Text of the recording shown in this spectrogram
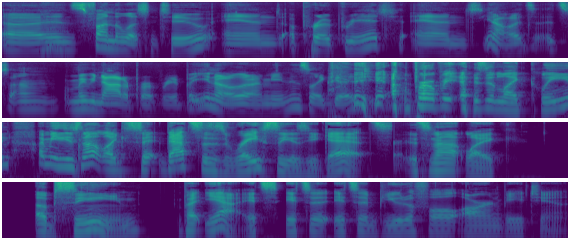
Uh, it's fun to listen to and appropriate and you know it's it's um maybe not appropriate but you know what I mean it's like good Yeah, Appropriate as in like clean. I mean, he's not like that's as racy as he gets. It's not like obscene, but yeah, it's it's a it's a beautiful R and B tune.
